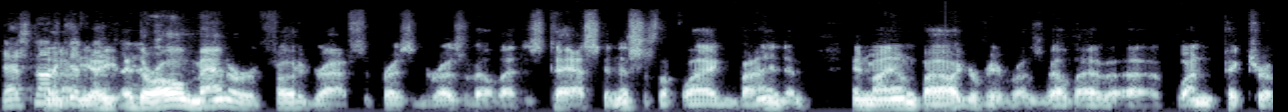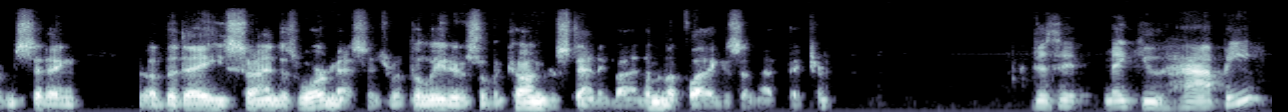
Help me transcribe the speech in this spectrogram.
That's not You a know, good. yeah, thing. there are all manner of photographs of President Roosevelt at his desk, and this is the flag behind him. In my own biography of Roosevelt, I have uh, one picture of him sitting of the day he signed his war message with the leaders of the Congress standing behind him, and the flag is in that picture. Does it make you happy?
